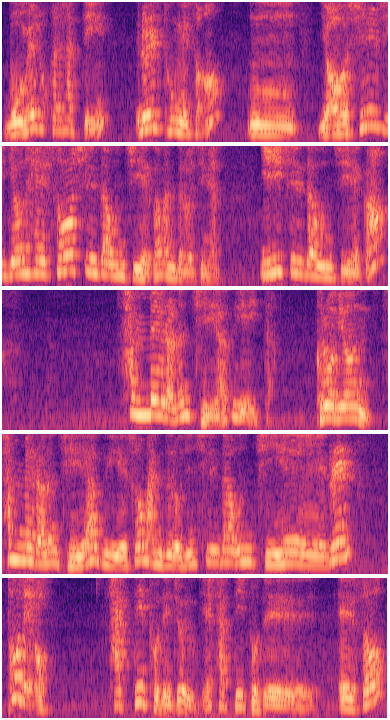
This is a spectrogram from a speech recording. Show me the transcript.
몸에 속한 사띠를 통해서 음, 여실직연해서 실다운 지혜가 만들어지면 이 실다운 지혜가 삼매라는 제약 위에 있다. 그러면 삼매라는 제약 위에서 만들어진 실다운 지혜를 토대로 사띠 토대죠, 이게. 사띠 토대에서,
